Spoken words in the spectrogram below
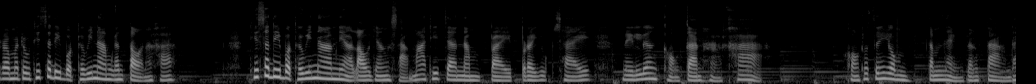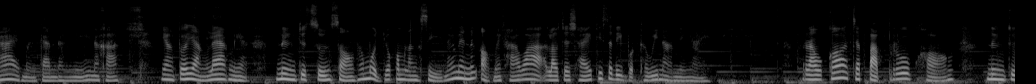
เรามาดูทฤษฎีบททวินามกันต่อนะคะ ทฤษฎีบททวินามเนี่ยเรายังสามารถที่จะนำไปประยุกต์ใช้ในเรื่องของการหาค่า ของทศนิยมตำแหน่งต่างๆ ได้เหมือนกันดังนี้นะคะ อย่างตัวอย่างแรกเนี่ย 1.02 ทั้งหมดยกกำลังสี่นักเรียนนึกออกไหมคะว่าเราจะใช้ทฤษฎีบททวินามยังไง เราก็จะปรับรูปของ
